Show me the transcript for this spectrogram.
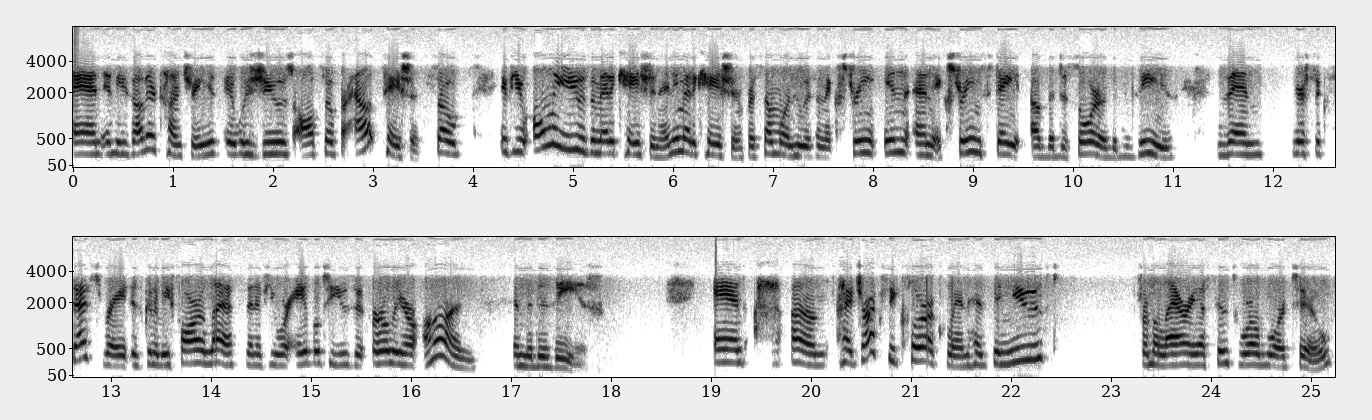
And in these other countries, it was used also for outpatients. So if you only use a medication, any medication for someone who is an extreme, in an extreme state of the disorder, the disease, then your success rate is going to be far less than if you were able to use it earlier on in the disease. And um, hydroxychloroquine has been used for malaria since World War II.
